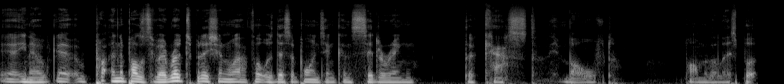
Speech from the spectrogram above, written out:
uh, you know in a positive way. Road to Perdition, I thought was disappointing considering the cast involved, bottom of the list. But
